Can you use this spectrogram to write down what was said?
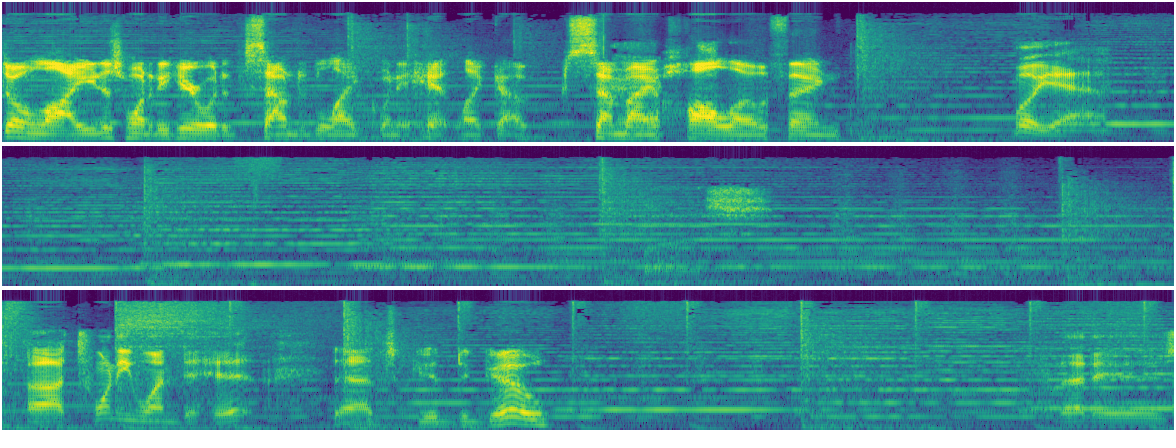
Don't lie, you just wanted to hear what it sounded like when it hit like a semi hollow thing. Well, yeah. Uh, 21 to hit. That's good to go. That is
